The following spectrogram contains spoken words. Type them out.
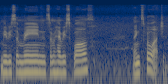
maybe some rain and some heavy squalls. Thanks for watching.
